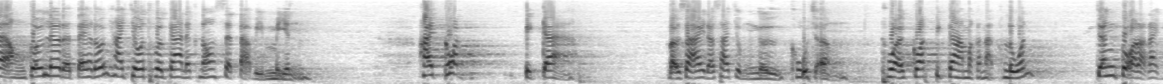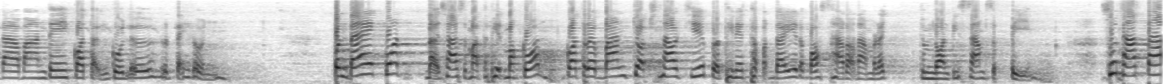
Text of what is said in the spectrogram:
ដែលអង្គុយលើរទេះរុញហើយចូលធ្វើការនៅក្នុងសេតវិមាន ហើយគាត់ពិការដោយសារអីដោយសារជំងឺខួរឆ្អឹងធ្វើឲ្យគាត់ពិការមកគណៈខ្លួនចឹងគាត់អាចដើរបានទេគាត់ត្រូវអង្គុយលើរទេះរុញប៉ុន្តែគាត់ដោយសារសមត្ថភាពរបស់គាត់គាត់ត្រូវបានជាប់ឆ្នោតជាប្រធានាធិបតីរបស់សហរដ្ឋអាមេរិកចំនួនទី32សួរថាតើ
